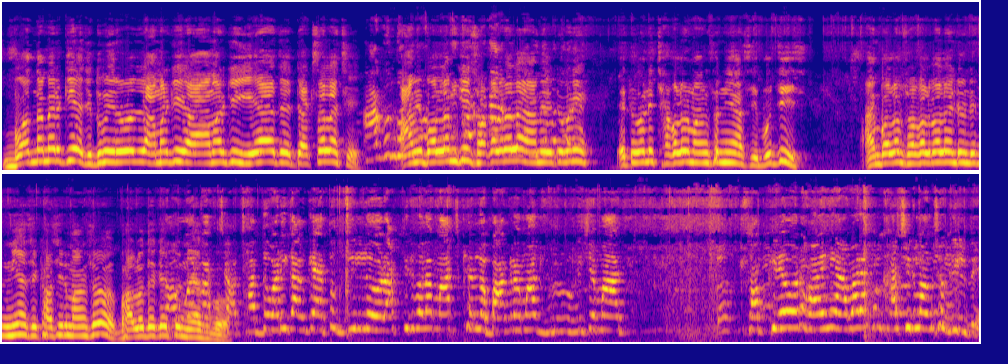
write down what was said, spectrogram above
বদনামের কি আছে? তুমি রোজ আমার কি আমার কি ইয়ে আছে? ট্যাক্সাল আছে? আমি বললাম কি সকালবেলা আমি একটুখানি একটুখানি ছাগলের মাংস নিয়ে আসি বুঝছিস? আমি বললাম সকালবেলা একটু নিয়ে আসি খাসির মাংস ভালো দেখে একটু নিয়ে আসব। ছাদ্য বাড়ি কালকে এত গিললো রাত্রির বেলা মাছ খেললো বাগড়া মাছ নিচে মাছ। সব খেয়ে ওর হয়নি আবার এখন খাসির মাংস গিলবে।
